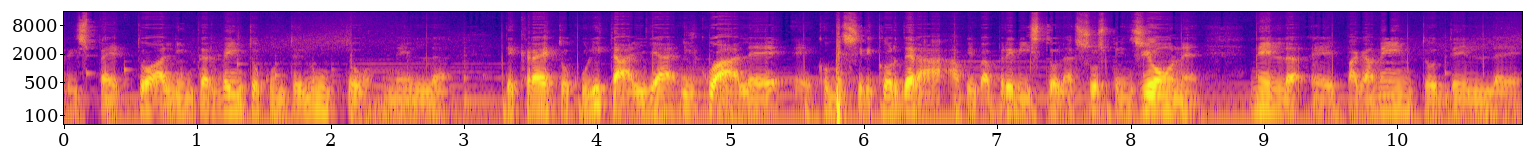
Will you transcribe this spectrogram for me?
rispetto all'intervento contenuto nel decreto Pulitalia, il quale, eh, come si ricorderà, aveva previsto la sospensione nel eh, pagamento delle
